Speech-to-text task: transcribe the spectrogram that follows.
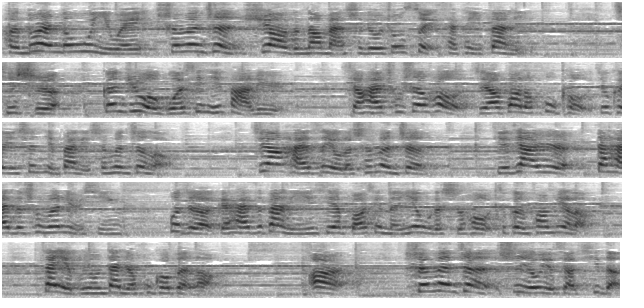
很多人都误以为身份证需要等到满十六周岁才可以办理。其实，根据我国现行法律，小孩出生后只要报了户口就可以申请办理身份证了。这样，孩子有了身份证，节假日带孩子出门旅行，或者给孩子办理一些保险等业务的时候就更方便了，再也不用带着户口本了。二，身份证是有有效期的。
